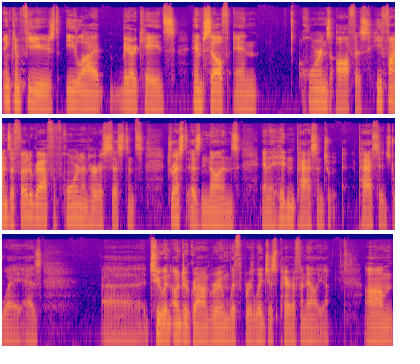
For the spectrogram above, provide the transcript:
and confused, Eli barricades himself in Horn's office, he finds a photograph of Horn and her assistants dressed as nuns in a hidden passage passageway as uh, to an underground room with religious paraphernalia. Um,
